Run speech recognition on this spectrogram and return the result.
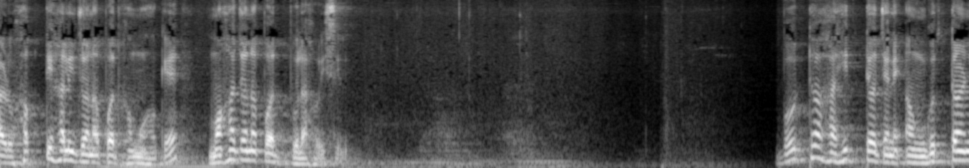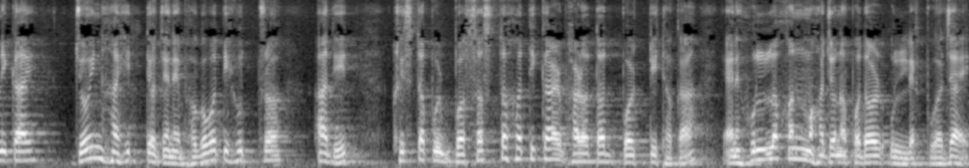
আৰু শক্তিশালী জনপদসমূহকে মহাজনপদ বোলা হৈছিল। বৌদ্ধ সাহিত্য যেনে অংগুত্তৰ নিকায় জৈন সাহিত্য যেনে ভগৱতী সূত্ৰ আদিত খ্ৰীষ্টপূৰ্ব ষষ্ঠ শতিকাৰ ভাৰতত বৰ্তি থকা এনে ষোল্লখন মহাজনপদৰ উল্লেখ পোৱা যায়।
